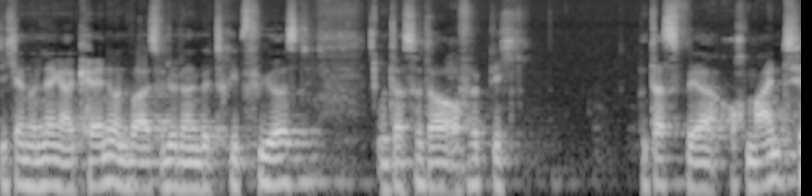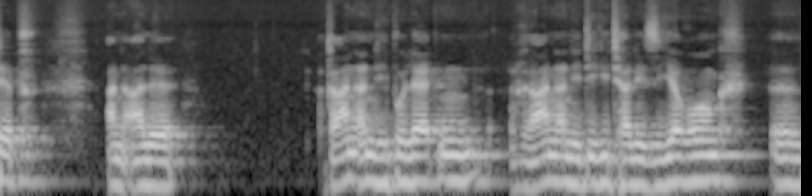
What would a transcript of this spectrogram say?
dich ja nun länger kenne und weiß, wie du deinen Betrieb führst und dass du da auch wirklich, und das wäre auch mein Tipp an alle ran an die Buletten, ran an die Digitalisierung. Äh,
